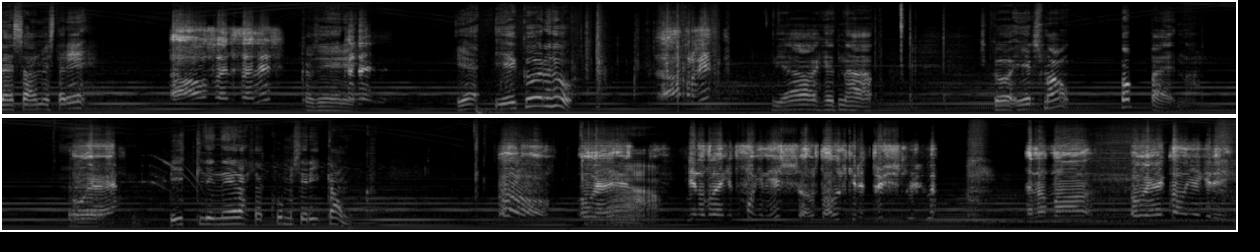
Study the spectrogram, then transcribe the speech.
Blessaði mistari. Já, sælir, sælir. Hvað segir ég? Hvernig? Ég, ég er góður en þú. Já, bara fínt. Já, hérna, sko, ég er smá bobba hérna. Ok. Bíllinn er ekki að koma sér í gang. Ó, ok. Já. Ég er náttúrulega ekkert fokkin hissa, þú veist, algjöru druslu. En þarna, ok, hvað á ég að gera í?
